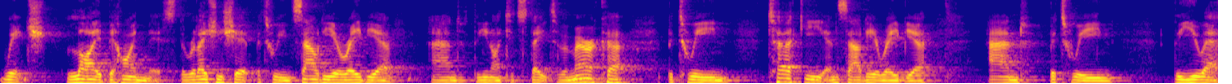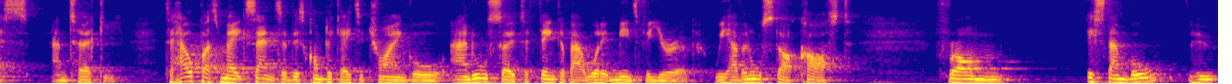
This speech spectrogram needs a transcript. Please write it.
which lie behind this the relationship between Saudi Arabia and the United States of America, between Turkey and Saudi Arabia, and between the US and Turkey to help us make sense of this complicated triangle and also to think about what it means for Europe. We have an all star cast from Istanbul, who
